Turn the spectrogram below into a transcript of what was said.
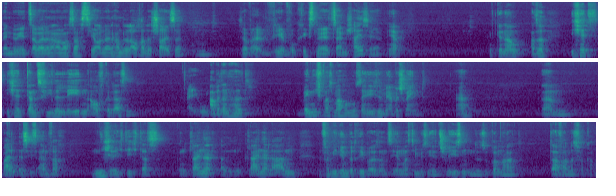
wenn du jetzt aber dann auch noch sagst, hier Onlinehandel auch alles scheiße, so, weil wie, wo kriegst du jetzt deinen Scheiß her? Ja. Genau. Also ich hätte ich hätt ganz viele Läden aufgelassen, aber dann halt, wenn ich was machen muss, dann hätte ich sie mehr beschränkt. Ja? Ähm, weil es ist einfach nicht richtig, dass ein kleiner, ein kleiner Laden, ein Familienbetrieb oder sonst irgendwas, die müssen jetzt schließen und der Supermarkt darf alles verkaufen.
